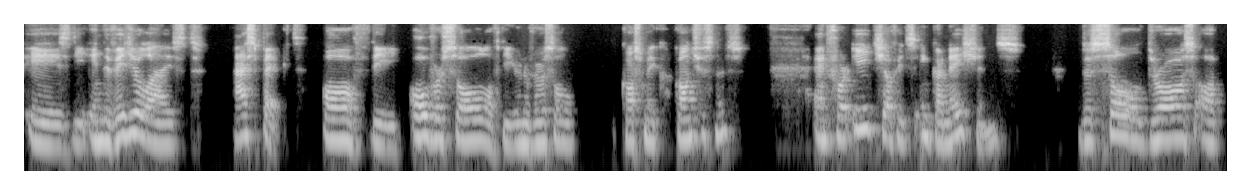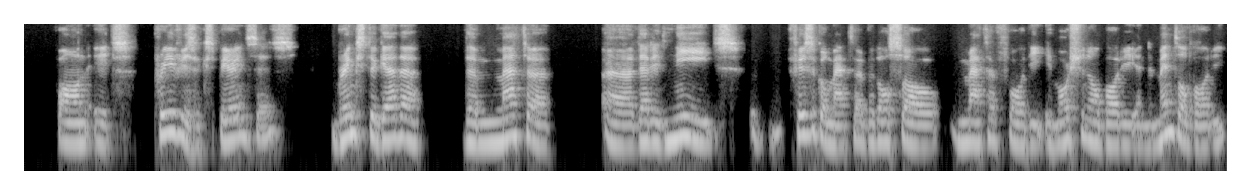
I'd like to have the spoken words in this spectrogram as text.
is the individualized aspect of the oversoul of the universal cosmic consciousness. And for each of its incarnations, the soul draws up on its previous experiences, brings together the matter uh, that it needs, physical matter, but also matter for the emotional body and the mental body,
